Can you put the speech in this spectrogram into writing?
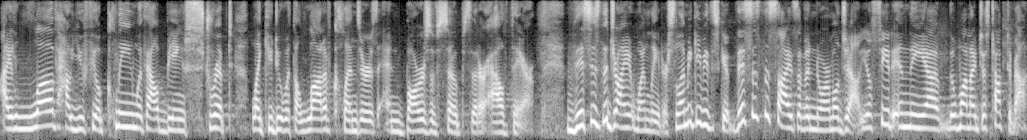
I love how you feel clean without being stripped like you do with a lot of cleansers and bars of soaps that are out there. This is the giant one liter. So let me give you the scoop. This is the size of a normal gel. You'll see it in the, uh, the one I just talked about.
